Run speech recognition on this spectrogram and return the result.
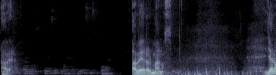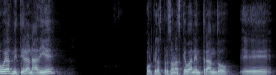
A ver. A ver, hermanos. Ya no voy a admitir a nadie porque las personas que van entrando, eh,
